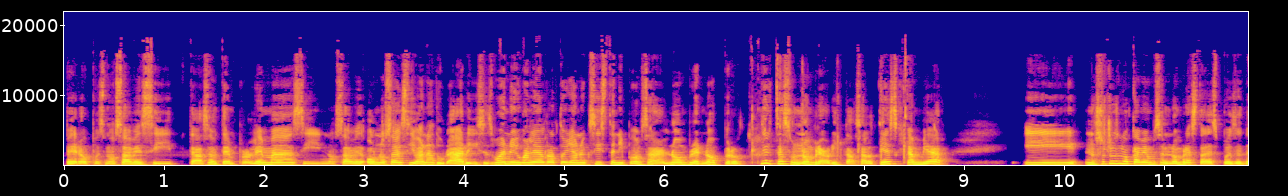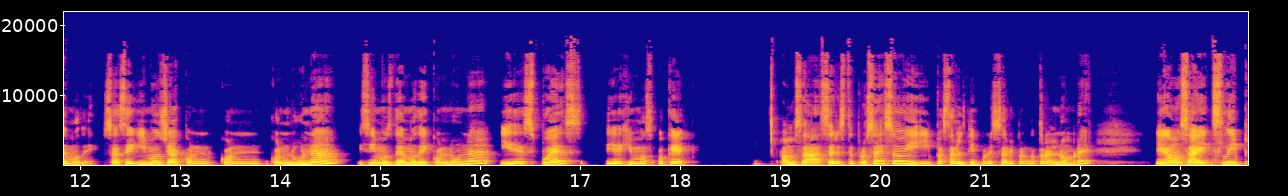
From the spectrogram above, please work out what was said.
pero pues no sabes si te vas a meter en problemas y no sabes, o no sabes si van a durar y dices, bueno, igual al rato ya no existen y podemos dar el nombre, ¿no? Pero necesitas un nombre ahorita, o sea, lo tienes que cambiar Y nosotros no cambiamos el nombre hasta después de Demo Day. O sea, seguimos ya con, con, con Luna, hicimos Demo Day con Luna y después ya dijimos, ok, vamos a hacer este proceso y, y pasar el tiempo necesario para encontrar el nombre. Llegamos a Eat Sleep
